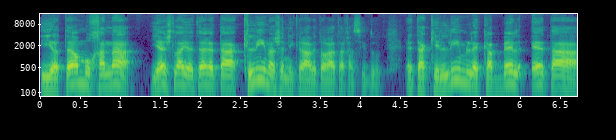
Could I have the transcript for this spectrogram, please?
היא יותר מוכנה, יש לה יותר את הכלי, מה שנקרא בתורת החסידות, את הכלים לקבל את, ה,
